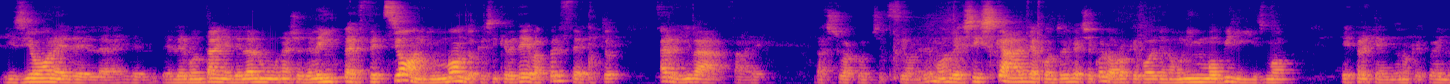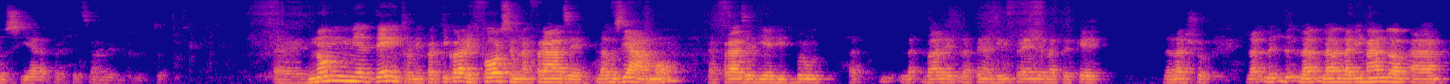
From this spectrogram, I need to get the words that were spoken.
visione del- del- delle montagne della Luna, cioè delle imperfezioni di un mondo che si credeva perfetto, arriva a fare la sua concezione del mondo e si scaglia contro invece coloro che vogliono un immobilismo e pretendono che quello sia la perfezione del tutto. Eh, non mi addentro nei particolari, forse una frase la usiamo, la frase di Edith Brut, la- vale la pena di riprenderla perché la lascio, la, la- la- rimando a, a-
